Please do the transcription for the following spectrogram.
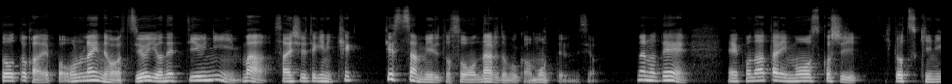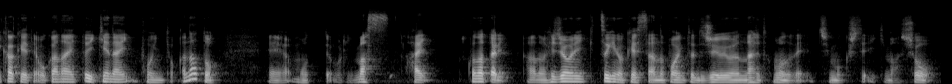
トとかやっぱオンラインの方が強いよねっていうに、まあ最終的に決算見るとそうなると僕は思ってるんですよ。なので、えこのあたりもう少し一つ気にかけておかないといけないポイントかなと思っております。はい。このあたり、あの、非常に次の決算のポイントで重要になると思うので、注目していきましょう。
